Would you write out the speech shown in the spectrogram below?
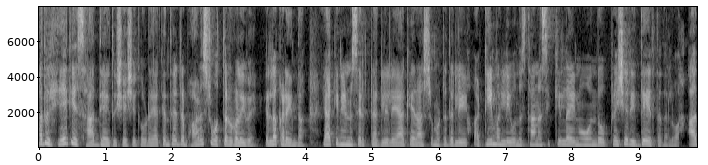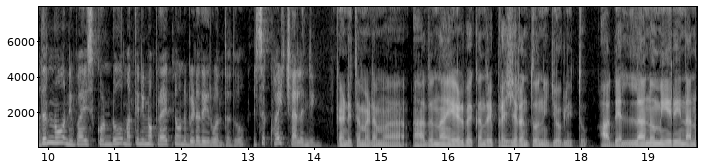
ಅದು ಹೇಗೆ ಸಾಧ್ಯ ಆಯಿತು ಶೇಷಗೌಡ? ಯಾಕಂತ ಹೇಳಿದ್ರೆ ಬಹಳಷ್ಟು ಒತ್ತಡಗಳಿವೆ ಎಲ್ಲ ಕಡೆಯಿಂದ. ಯಾಕೆ ನೀನು ಸೆಲೆಕ್ಟ್ ಆಗಲಿಲ್ಲ? ಯಾಕೆ ರಾಷ್ಟ್ರ ಮಟ್ಟದಲ್ಲಿ ಆ ಟೀಮಲ್ಲಿ ಒಂದು ಸ್ಥಾನ ಸಿಕ್ಕಿಲ್ಲ ಎನ್ನುವ ಒಂದು ಪ್ರೆಷರ್ ಇದ್ದೇ ಇರ್ತದಲ್ವಾ? ಅದನ್ನು ನಿಭಾಯಿಸಿಕೊಂಡು ಮತ್ತೆ ನಿಮ್ಮ ಪ್ರಯತ್ನವನ್ನು ಬಿಡದೇ ಇರುವಂಥದ್ದು ಇಟ್ಸ್ ಅ ಕ್ವೈಟ್ ಚಾಲೆಂಜಿಂಗ್ ಖಂಡಿತ ಮೇಡಮ್. ಅದನ್ನು ಹೇಳ್ಬೇಕಂದ್ರೆ ಪ್ರೆಷರ್ ಅಂತೂ ನಿಜವಾಗ್ಲೂ ಇತ್ತು ಅದೆಲ್ಲನೂ ಮೀರಿ ನಾನು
